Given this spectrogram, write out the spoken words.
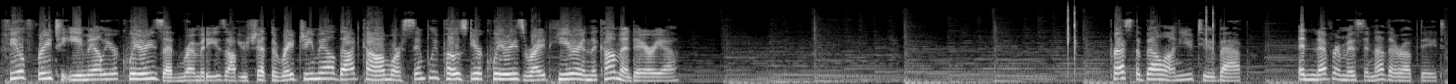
Feel free to email your queries at remediesofyoush@gmail.com or simply post your queries right here in the comment area. Press the bell on YouTube app and never miss another update.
